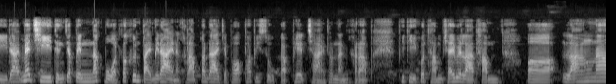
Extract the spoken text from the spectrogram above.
ดีย์ได้แม่ชีถึงจะเป็นนักบวชก็ขึ้นไปไม่ได้นะครับ ก็ได้เฉพาะพระพิสุกับเพศชายเท่านั้นครับ พิธีก็ทำใช้เวลาทำล้างหน้า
